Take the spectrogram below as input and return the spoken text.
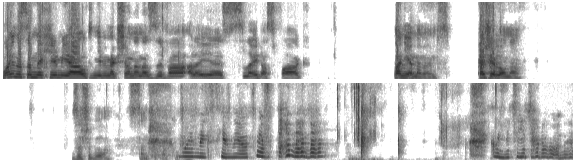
Moje następne hear me out, nie wiem jak się ona nazywa, ale jest slayed as fuck. Pani MMMs. Ta zielona. Zawsze była. Sam się pakuje. Mój next hear me out to jest banana. Koniecznie czerwony.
